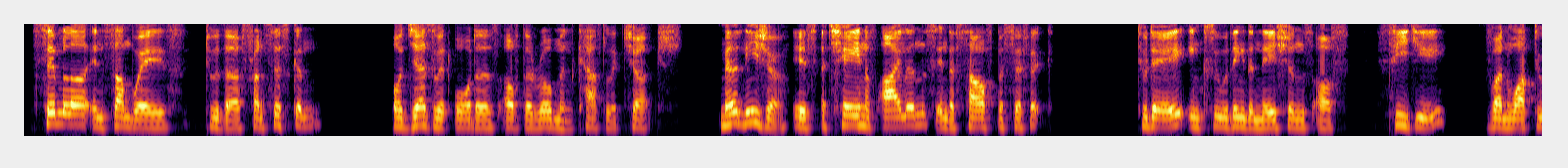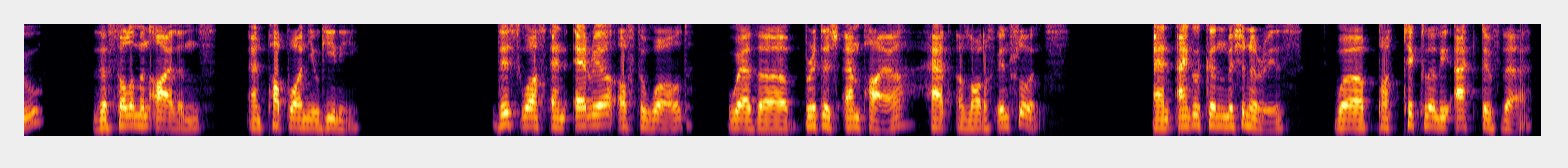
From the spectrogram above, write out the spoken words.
similar in some ways to the Franciscan or Jesuit orders of the Roman Catholic Church. Melanesia is a chain of islands in the South Pacific, today including the nations of Fiji, Vanuatu, the Solomon Islands, and Papua New Guinea. This was an area of the world where the British Empire had a lot of influence, and Anglican missionaries were particularly active there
